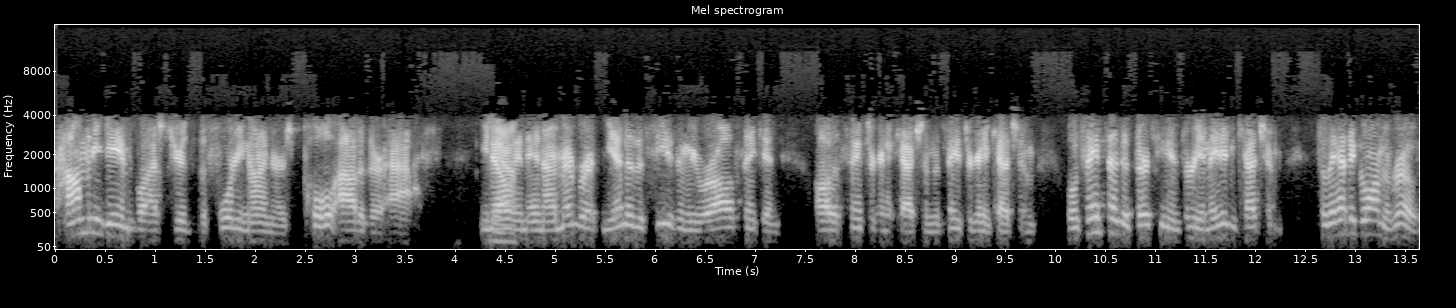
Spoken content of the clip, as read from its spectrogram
how many games last year did the 49ers pull out of their ass? You know, yeah. and and I remember at the end of the season we were all thinking, oh, the Saints are going to catch him. The Saints are going to catch him. Well, the Saints ended 13 and three, and they didn't catch him, so they had to go on the road.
